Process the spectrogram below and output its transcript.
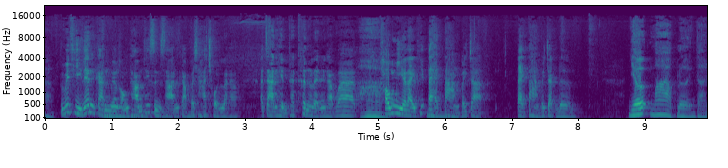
ครับวิธีเล่นการเมืองของทำที่สื่อสารกับประชาชนล่ะครับ อาจารย์เห็นแพทเทิร์นอะไรไหมครับว่าอ่าเขามีอะไรที่แตกต่างไปจากแตกต่างไปจากเดิม เยอะมากเลยอาจารย์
